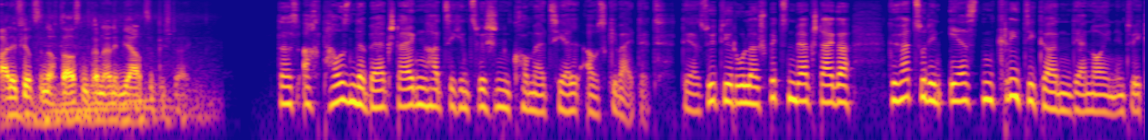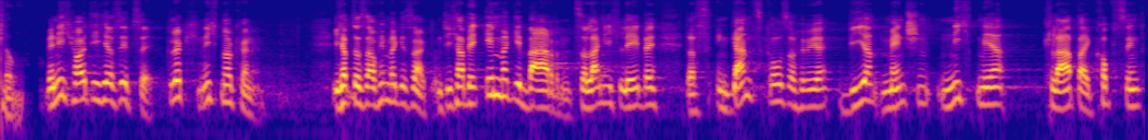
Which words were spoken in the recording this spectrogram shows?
alle 14 Achttausender in einem Jahr zu besteigen. Das 8000er Bergsteigen hat sich inzwischen kommerziell ausgeweitet. Der Südtiroler Spitzenbergsteiger gehört zu den ersten Kritikern der neuen Entwicklung. Wenn ich heute hier sitze, Glück, nicht nur können. Ich habe das auch immer gesagt und ich habe immer gewarnt, solange ich lebe, dass in ganz großer Höhe wir Menschen nicht mehr klar bei Kopf sind,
